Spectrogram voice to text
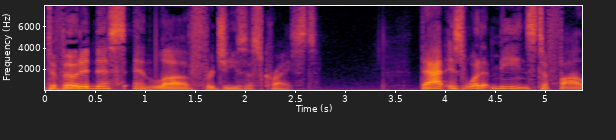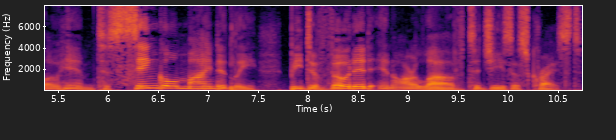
devotedness and love for Jesus Christ. That is what it means to follow him, to single mindedly be devoted in our love to Jesus Christ.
